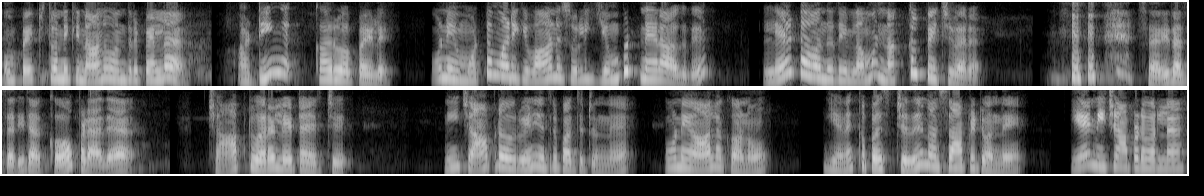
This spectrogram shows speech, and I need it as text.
உன் பேச்சு துணைக்கு நானும் வந்திருப்பேன்ல? அடிங்க கருவாப்பையில உன்னை மொட்டை மாடிக்கு வான்னு சொல்லி எம்பிட்டு நேரம் ஆகுது. லேட்டா வந்தது இல்லாம நக்கல் பேச்சு வேற. சரிடா சரிடா கோப்படாத சாப்பிட்டு வர லேட் ஆயிருச்சு. நீ சாப்பிட வருவேன்னு எதிர்பார்த்துட்டு இருந்தேன். உன்னை ஆளை காணும். எனக்கு பசிச்சது நான் சாப்பிட்டுட்டு வந்தேன். ஏன் நீ சாப்பிட வரல?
